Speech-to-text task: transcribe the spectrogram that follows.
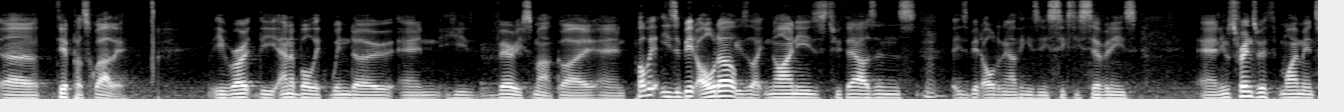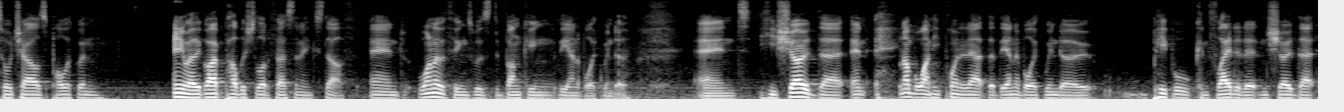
uh, Di Pasquale, he wrote the anabolic window and he's a very smart guy and probably he's a bit older. He's like 90s, 2000s. Hmm. He's a bit older now. I think he's in his 60s, 70s. And he was friends with my mentor, Charles Poliquin. Anyway, the guy published a lot of fascinating stuff. And one of the things was debunking the anabolic window. And he showed that, and number one, he pointed out that the anabolic window, people conflated it and showed that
